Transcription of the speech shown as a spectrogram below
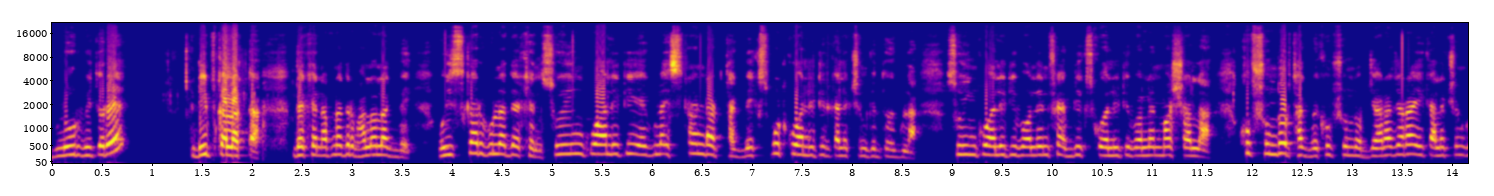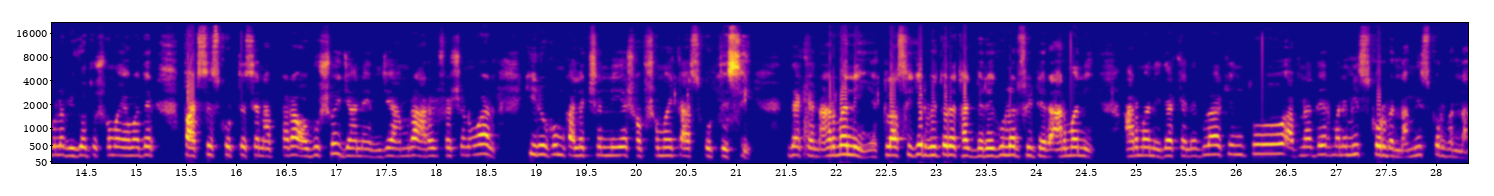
ব্লুর ভিতরে ডিপ কালারটা দেখেন, আপনাদের ভালো লাগবে। গুলো দেখেন সুইং কোয়ালিটি এগুলা স্ট্যান্ডার্ড থাকবে। এক্সপোর্ট কোয়ালিটির কালেকশন কিন্তু এগুলা। সুইং কোয়ালিটি বলেন ফ্যাব্রিক্স কোয়ালিটি বলেন মার্শাল্লাহ খুব সুন্দর থাকবে, খুব সুন্দর। যারা যারা এই কালেকশনগুলো বিগত সময় আমাদের পারচেস করতেছেন, আপনারা অবশ্যই জানেন যে আমরা আর ফ্যাশন ওয়ার্ল্ড কীরকম কালেকশন নিয়ে সব সময় কাজ করতেছি। দেখেন আরমানি ক্লাসিকের ভিতরে থাকবে রেগুলার ফিটের আরমানি আরমানি দেখেন, এগুলা কিন্তু আপনাদের মানে মিস করবেন না মিস করবেন না।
